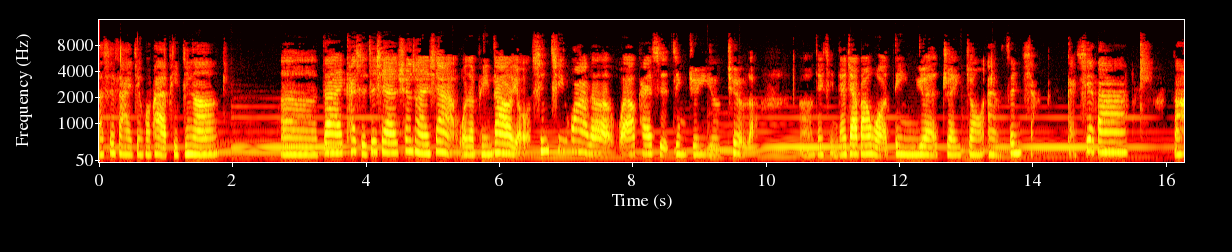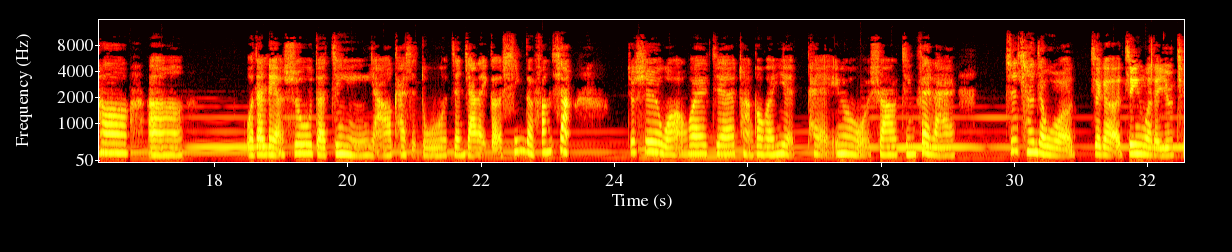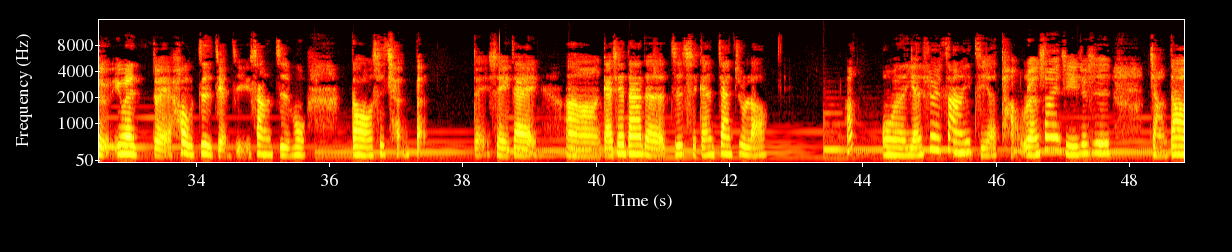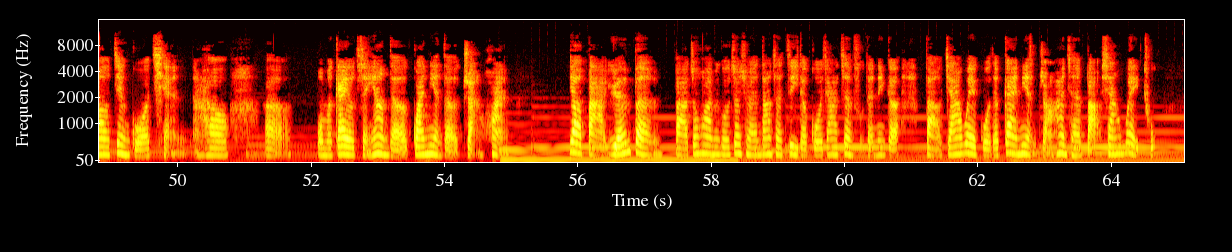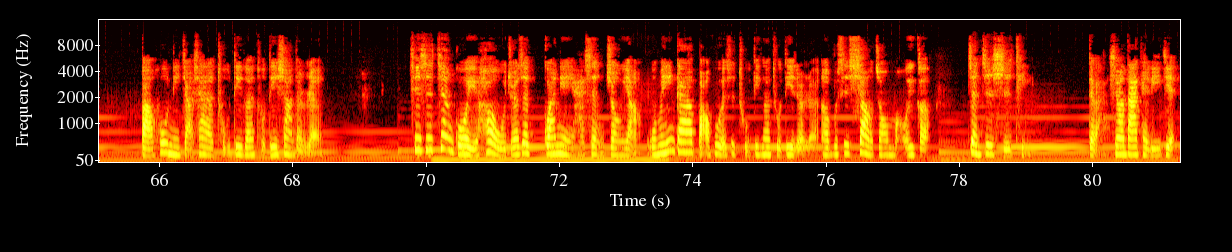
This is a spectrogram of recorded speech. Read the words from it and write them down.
我是法海建国派的皮筋哦。嗯，在开始之前宣传一下，我的频道有新计划了，我要开始进军 YouTube 了。嗯，再请大家帮我订阅、追踪、按分享，感谢啦。然后，嗯，我的脸书的经营也要开始多增加了一个新的方向。就是我会接团购跟业配，因为我需要经费来支撑着我这个经营我的 YouTube，因为对后置剪辑上字幕都是成本，对，所以在嗯感谢大家的支持跟赞助喽。好，我们延续上一集的讨论，上一集就是讲到建国前，然后呃。我们该有怎样的观念的转换？要把原本把中华民国政权当成自己的国家政府的那个保家卫国的概念，转换成保乡卫土，保护你脚下的土地跟土地上的人。其实建国以后，我觉得这观念也还是很重要。我们应该要保护的是土地跟土地的人，而不是效忠某一个政治实体，对吧？希望大家可以理解。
